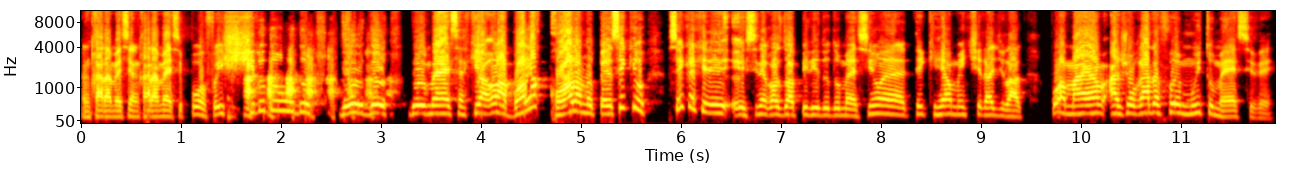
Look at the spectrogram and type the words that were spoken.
Ancara Messi, Ancara Messi. Pô, foi estilo do, do, do, do, do Messi aqui, ó. A bola cola no pé. Eu sei que, eu, sei que aquele, esse negócio do apelido do Messi é, tem que realmente tirar de lado. Pô, mas a, a jogada foi muito Messi, velho.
